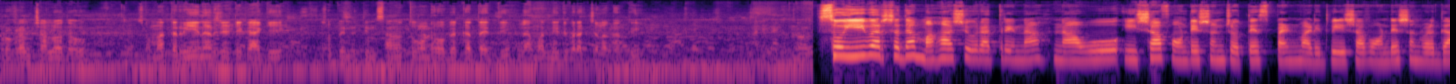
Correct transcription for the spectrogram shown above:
ಪ್ರೋಗ್ರಾಮ್ ಚಾಲೂ ಅದಾವು. ಸೊ ಮತ್ತೆ ರೀ ಎನರ್ಜೆಟಿಕ್ ಆಗಿ ಸ್ವಲ್ಪ ತಿನ್ಸಾನು ತೊಗೊಂಡು ಹೋಗ್ಬೇಕತ್ತೈತಿ ಇಲ್ಲ, ಮತ್ತೆ ನಿದ್ದೆ ಬರಕ್ಕೆ ಚಲೋ ಆಗತ್ತಿ ಸೊ ಈ ವರ್ಷದ ಮಹಾಶಿವರಾತ್ರಿನ ನಾವು ಈಶಾ ಫೌಂಡೇಶನ್ ಜೊತೆ ಸ್ಪೆಂಡ್ ಮಾಡಿದ್ವಿ. ಈಶಾ ಫೌಂಡೇಶನ್ ಒಳಗೆ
